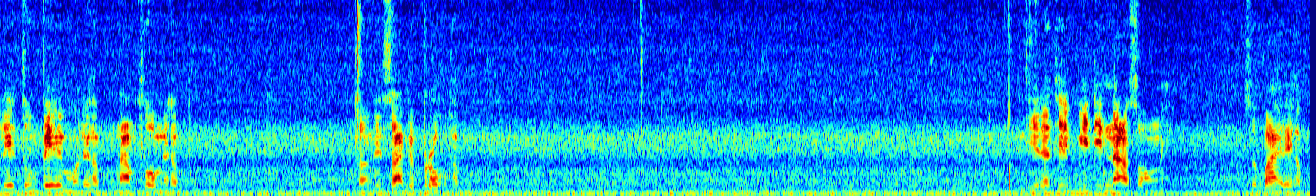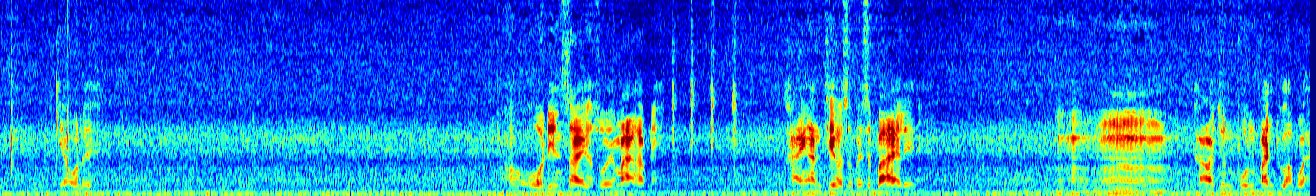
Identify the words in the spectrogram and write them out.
เละตุ้มเป๊ะหมดเลยครับ น้ำท่วมเลยครับต้องดีไซน์ไปโปรครับดีนะที่มีดินหน้าสองเนี่ยสบายเลยครับ เกี่ยวเลยโอ้โหดินทรายสวยมากครับนี่ ขายงานเที่ยวสบายๆเลยขาวจุนปูนปันหยวกวะ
